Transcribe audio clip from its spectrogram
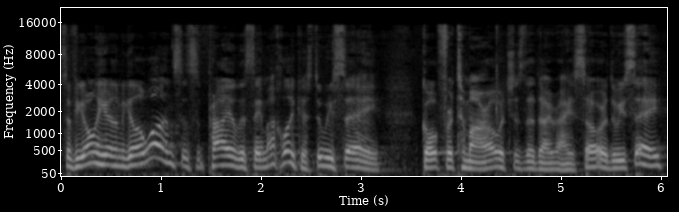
So if you only hear the Megillah once, it's probably the same machlokes. Do we say go for tomorrow, which is the dairaisa, or do we say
